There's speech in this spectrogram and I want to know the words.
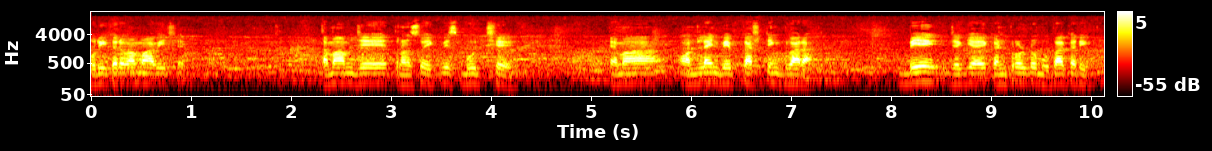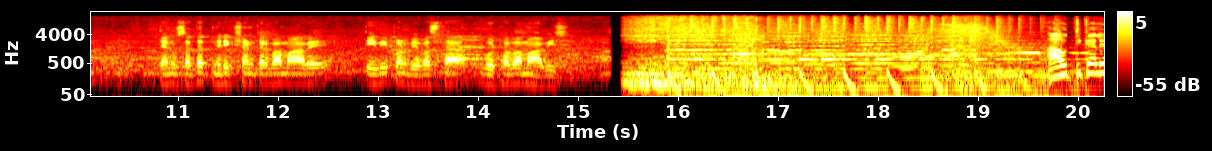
પૂરી કરવામાં આવી છે. તમામ જે ત્રણસો એકવીસ બૂથ છે, એમાં ઓનલાઈન વેબકાસ્ટિંગ દ્વારા બે જગ્યાએ કંટ્રોલ રૂમ ઊભા કરી તેનું સતત નિરીક્ષણ કરવામાં આવે, તેવી પણ વ્યવસ્થા ગોઠવવામાં આવી છે. આવતીકાલે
